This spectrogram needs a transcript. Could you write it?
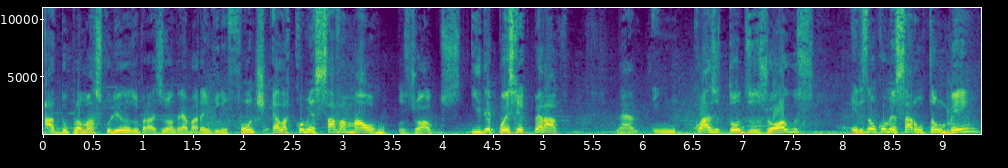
a dupla masculina do Brasil, André Baran e Vini Fonte, ela começava mal os jogos e depois recuperava. Né? Em quase todos os jogos, eles não começaram tão bem,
